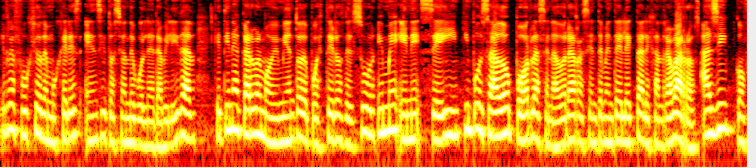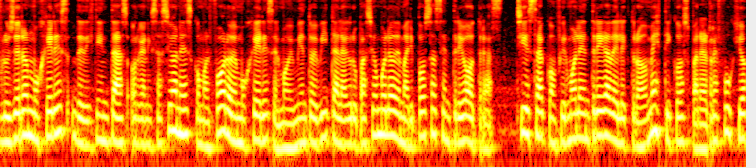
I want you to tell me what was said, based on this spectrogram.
y refugio de mujeres en situación de vulnerabilidad que tiene a cargo el Movimiento de Puesteros del Sur, MNCI, impulsado por la senadora recientemente electa Alejandra Barros. Allí confluyeron mujeres de distintas organizaciones como el Foro de Mujeres, el Movimiento Evita, la agrupación Vuelo de Mariposas, entre otras. Chiesa confirmó la entrega de electrodomésticos para el refugio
